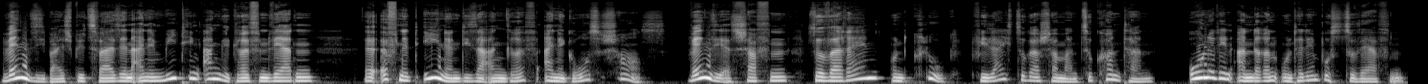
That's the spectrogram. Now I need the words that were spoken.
Wenn Sie beispielsweise in einem Meeting angegriffen werden, eröffnet Ihnen dieser Angriff eine große Chance. Wenn Sie es schaffen, souverän und klug, vielleicht sogar charmant zu kontern, ohne den anderen unter den Bus zu werfen,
